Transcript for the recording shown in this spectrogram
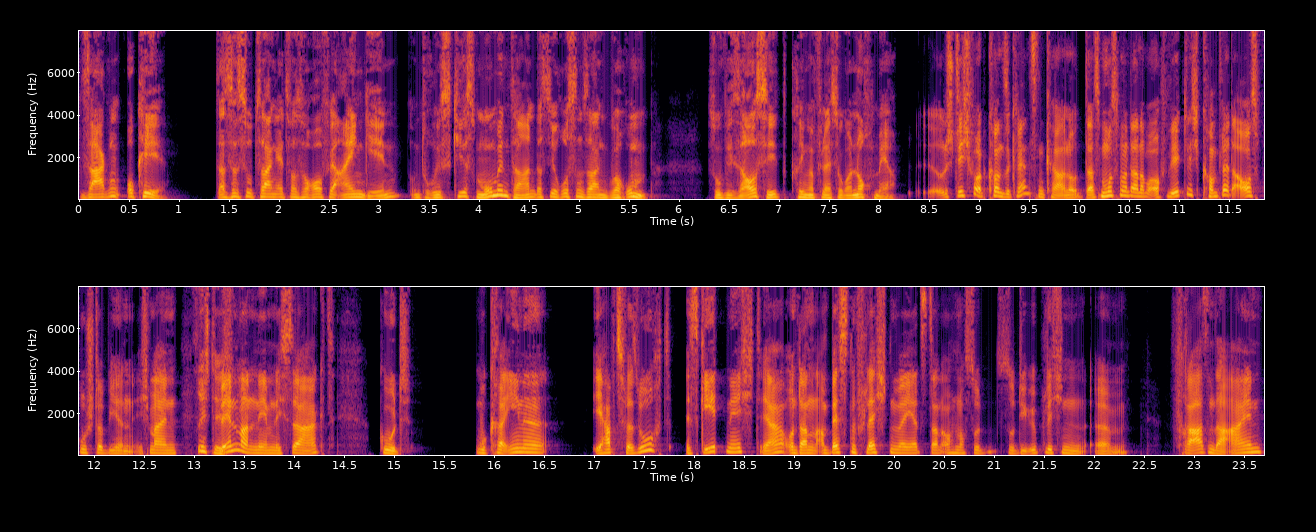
sagen, okay, das ist sozusagen etwas, worauf wir eingehen. Und du riskierst momentan, dass die Russen sagen, warum? So wie es aussieht, kriegen wir vielleicht sogar noch mehr. Stichwort Konsequenzen, Carlo. Das muss man dann aber auch wirklich komplett ausbuchstabieren. Ich meine, wenn man nämlich sagt, gut, Ukraine, ihr habt's versucht, es geht nicht, ja, und dann am besten flechten wir jetzt dann auch noch so, so die üblichen ähm, Phrasen da ein.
